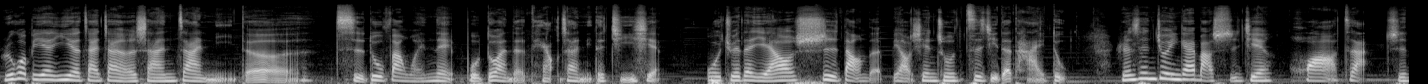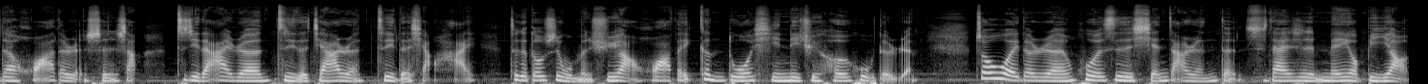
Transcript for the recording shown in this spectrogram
如果别人一而再、再而三在你的尺度范围内不断的挑战你的极限，我觉得也要适当的表现出自己的态度。人生就应该把时间花在值得花的人身上，自己的爱人、自己的家人、自己的小孩，这个都是我们需要花费更多心力去呵护的人。周围的人或者是闲杂人等，实在是没有必要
